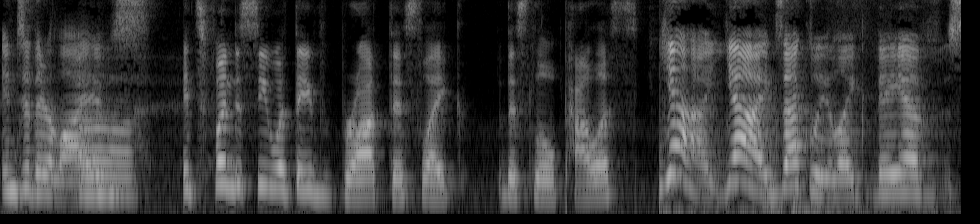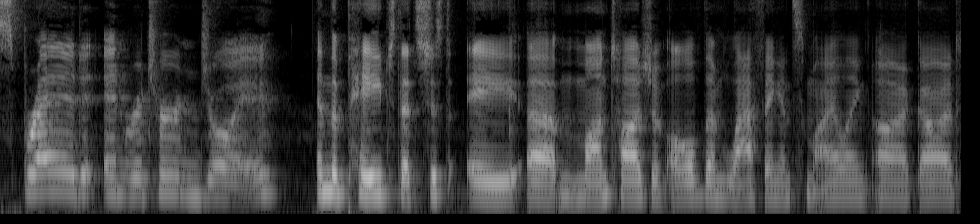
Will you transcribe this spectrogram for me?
into their lives. Uh, it's fun to see what they've brought this like this little palace yeah, yeah, exactly. Like they have spread and returned joy. And the page that's just a uh, montage of all of them laughing and smiling. Oh god,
